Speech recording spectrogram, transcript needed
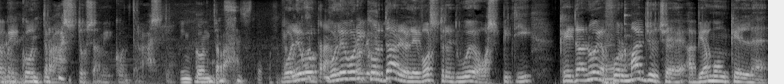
Siamo in contrasto, siamo in contrasto. In contrasto. Volevo, contrasto, volevo ricordare alle vostre due ospiti che da noi a formaggio c'è, abbiamo anche il,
